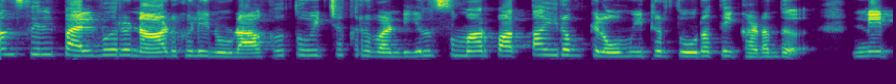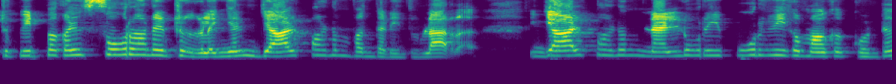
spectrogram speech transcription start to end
பிரான்சில் பல்வேறு நாடுகளினூடாக துவிச்சக்கர வண்டியில் சுமார் பத்தாயிரம் கிலோமீட்டர் தூரத்தை கடந்து நேற்று பிற்பகல் சூரான் என்ற இளைஞன் யாழ்ப்பாணம் வந்தடைந்துள்ளார். யாழ்ப்பாணம் நல்லூரை பூர்வீகமாக கொண்டு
